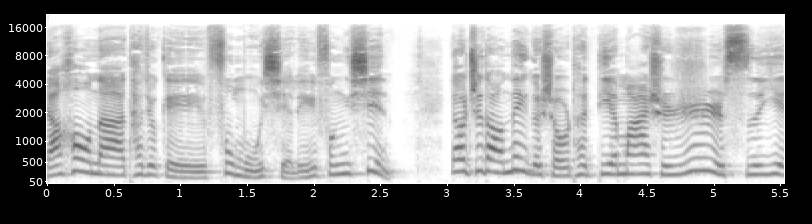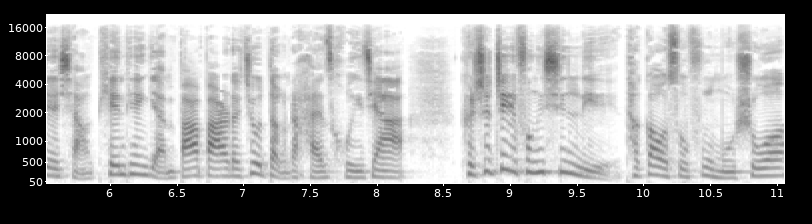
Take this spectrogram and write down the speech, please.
然后呢，他就给父母写了一封信。要知道，那个时候他爹妈是日思夜想，天天眼巴巴的就等着孩子回家。可是这封信里，他告诉父母说：“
